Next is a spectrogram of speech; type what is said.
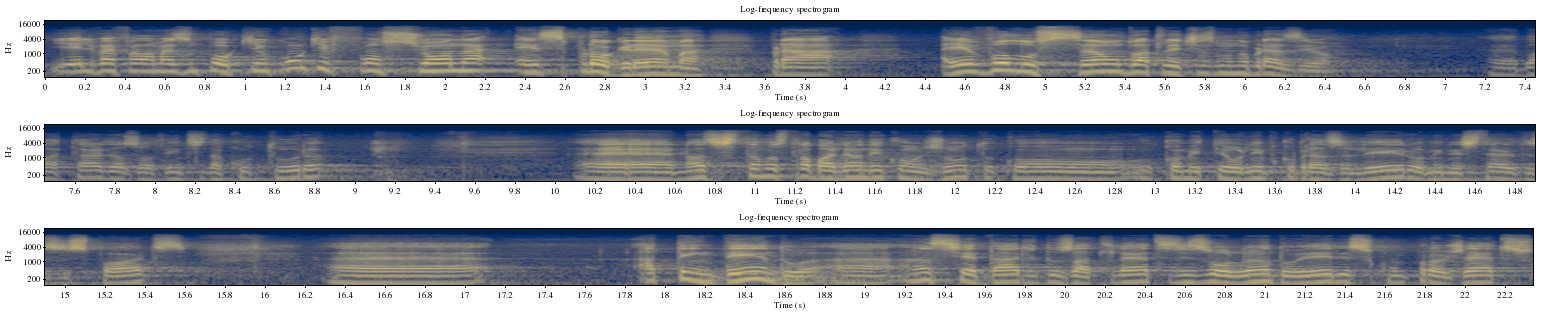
e ele vai falar mais um pouquinho como que funciona esse programa para a evolução do atletismo no Brasil. É, boa tarde aos ouvintes da cultura. É, nós estamos trabalhando em conjunto com o Comitê Olímpico Brasileiro, o Ministério dos Esportes, é, atendendo a ansiedade dos atletas, isolando eles com projetos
